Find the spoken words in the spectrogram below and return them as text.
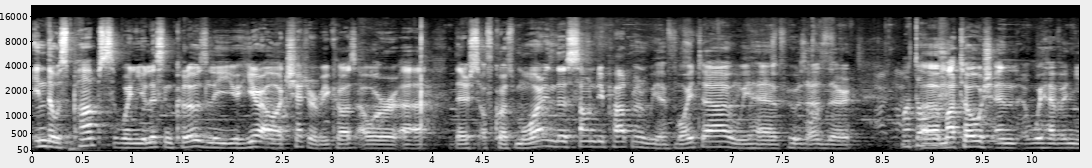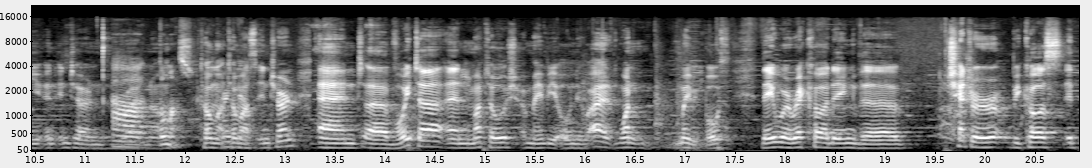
In those pubs, when you listen closely, you hear our chatter because our uh, there's of course more in the sound department. We have Vojta, we have who's else there? Matos. Uh, and we have a new, an intern Uh, right now. Thomas, Thomas, right Thomas intern, and uh, and Matosh, or maybe only uh, one, maybe both. They were recording the chatter because it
